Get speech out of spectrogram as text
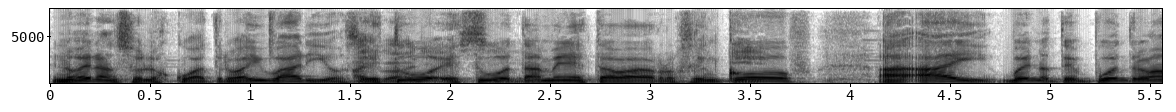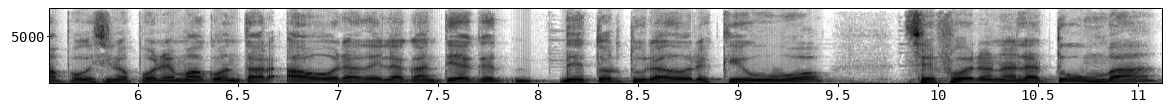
No eran solo los cuatro, hay varios. Hay estuvo varios, estuvo sí. también estaba Rosenkopf. Ah, hay, bueno, te encuentro más, porque si nos ponemos a contar ahora de la cantidad que- de torturadores que hubo, se fueron a la tumba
